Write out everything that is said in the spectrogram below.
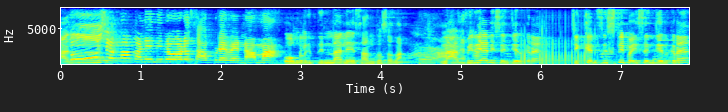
சந்தோஷமா மனிதரோட சாப்பிட வேணாமா? உங்களுக்கு தின்னாலே சந்தோஷம் தான் நான் பிரியாணி செஞ்சுருக்கிறேன் சிக்கன் சிக்ஸ்டி ஃபைவ் செஞ்சுருக்கிறேன்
